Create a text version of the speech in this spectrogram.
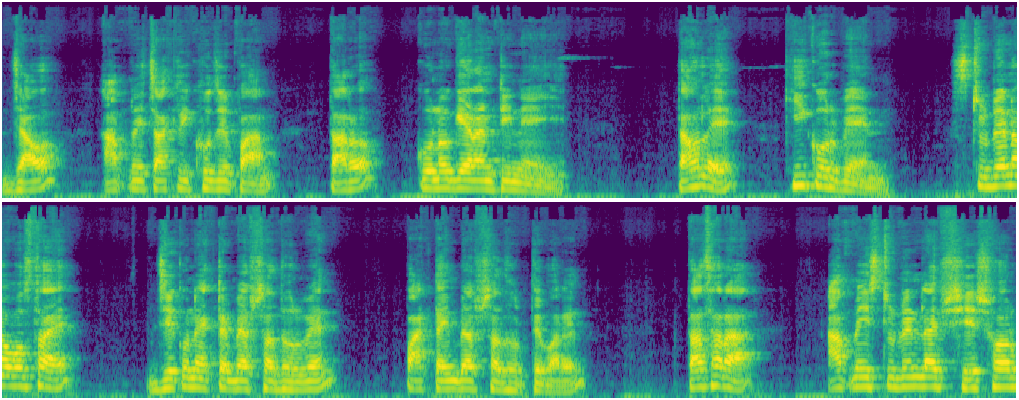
যাও, আপনি চাকরি খুঁজে পান, তারও কোনো গ্যারান্টি নেই। তাহলে কি করবেন? স্টুডেন্ট অবস্থায় যে কোনো একটা ব্যবসা ধরবেন পার্ট টাইম ব্যবসা ধরতে পারেন। তাছাড়া আপনি স্টুডেন্ট লাইফ শেষ হওয়ার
